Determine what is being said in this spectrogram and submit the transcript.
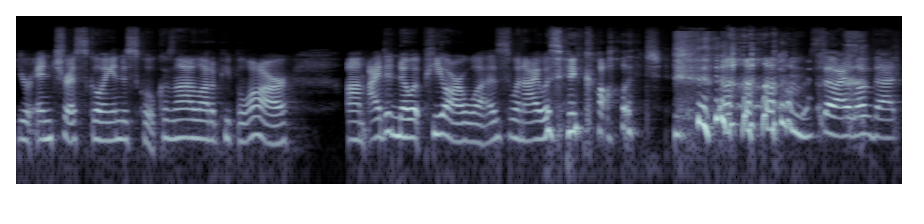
your interests going into school because not a lot of people are. Um, I didn't know what PR was when I was in college. um, so I love that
